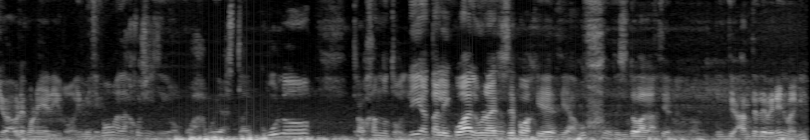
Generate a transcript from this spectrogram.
yo hablé con ella y digo, y me dice, ¿cómo van las cosas? Y digo, Buah, voy hasta el culo, trabajando todo el día, tal y cual. Una de esas épocas que yo decía, uff, necesito vacaciones, ¿no? Antes de venirme aquí.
